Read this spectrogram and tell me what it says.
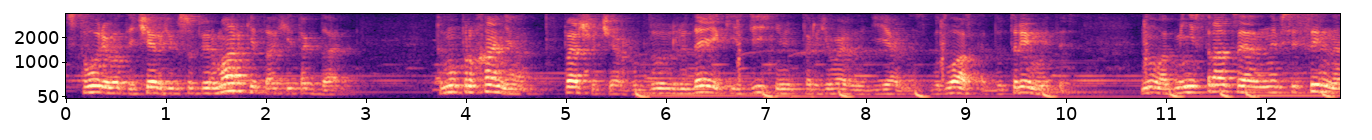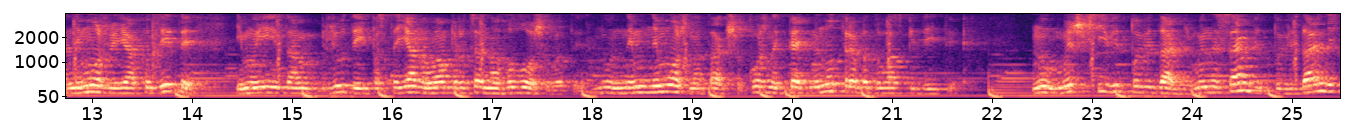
створювати черги в супермаркетах і так далі. Тому прохання першу чергу до людей, які здійснюють торгівельну діяльність. Будь ласка, дотримуйтесь. Ну, адміністрація не всесильна, не можу я ходити і мої там люди і постійно вам про це наголошувати. Ну, не, не можна так, що кожних 5 минут треба до вас підійти. Ну, ми ж всі відповідальні. Ми несемо відповідальність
